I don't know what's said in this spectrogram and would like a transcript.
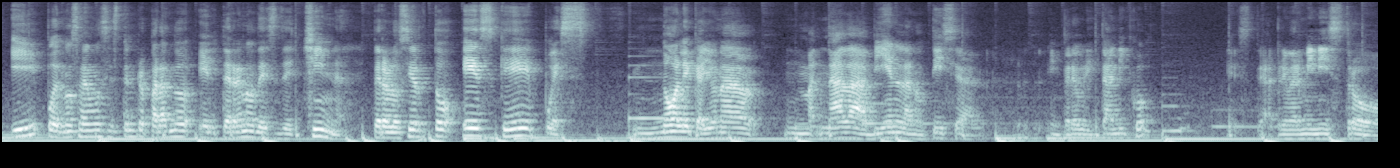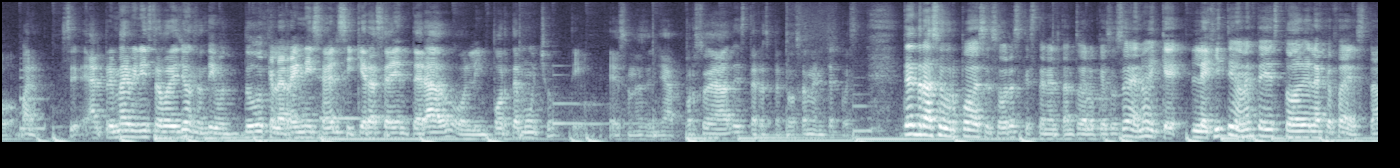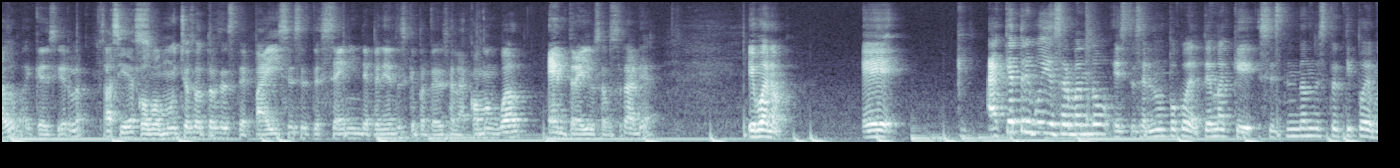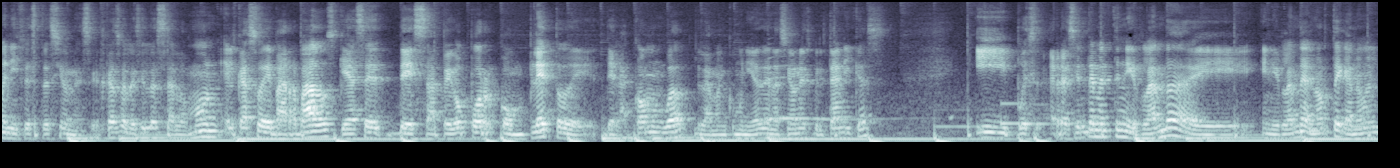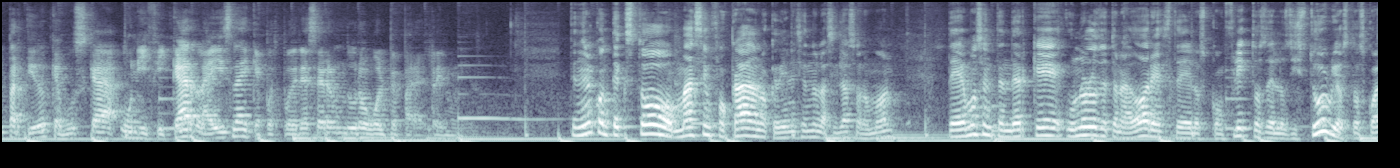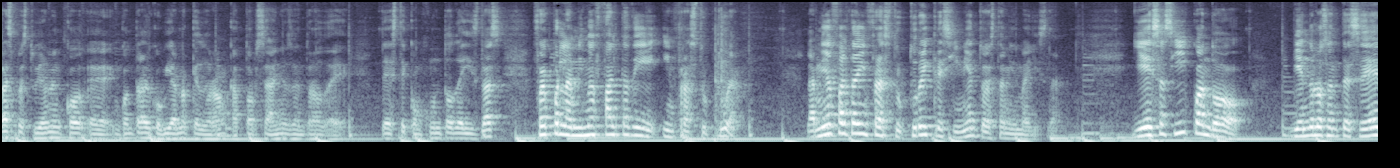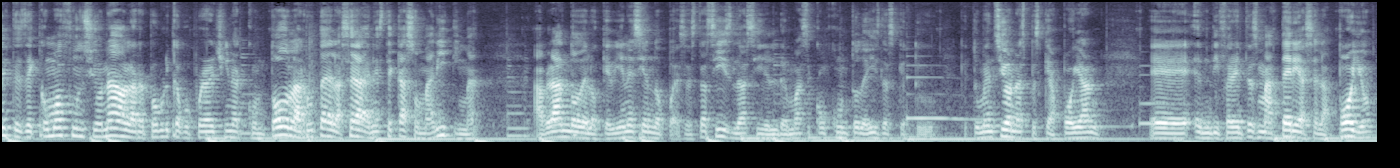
Y pues no sabemos si estén preparando el terreno desde China. Pero lo cierto es que pues no le cayó nada, nada bien la noticia al imperio británico este, al primer ministro, bueno, al primer ministro Boris Johnson, digo, dudo que la reina Isabel siquiera se haya enterado o le importe mucho, digo, es ya por su edad, este, respetuosamente, pues tendrá su grupo de asesores que estén al tanto de lo que sucede, ¿no? Y que legítimamente es todavía la jefa de Estado, hay que decirlo. Así es. Como muchos otros este, países este, semi-independientes que pertenecen a la Commonwealth, entre ellos Australia. Y bueno, eh, ¿A qué atribuyes, Armando, este, saliendo un poco del tema, que se estén dando este tipo de manifestaciones? El caso de las Islas Salomón, el caso de Barbados, que ya se desapegó por completo de, la Commonwealth, de la Mancomunidad de Naciones Británicas. Y pues recientemente en Irlanda, eh, en Irlanda del Norte ganó el partido que busca unificar la isla y que pues podría ser un duro golpe para el Reino Unido. Teniendo el contexto más enfocado en lo que viene siendo las Islas Salomón, debemos entender que uno de los detonadores de los conflictos, de los disturbios, los cuales pues, estuvieron eh, en, contra del gobierno que duraron 14 años dentro de, de, este conjunto de islas, fue por la misma falta de infraestructura. La misma falta de infraestructura y crecimiento de esta misma isla. Y es así cuando, viendo los antecedentes de cómo ha funcionado la República Popular China con toda la ruta de la seda, en este caso marítima, hablando de lo que viene siendo pues estas islas y el demás conjunto de islas que tú, que tú mencionas, pues que apoyan eh, en diferentes materias el apoyo,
